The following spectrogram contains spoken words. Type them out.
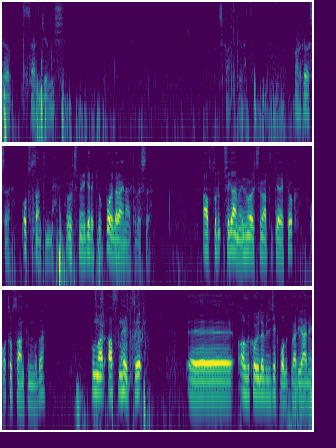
biraz sert girmiş. Çıkarttık evet. Arkadaşlar 30 santim yine. Ölçmeye gerek yok. Boylar aynı arkadaşlar. Absürt bir şey gelmedi mi ölçmeye artık gerek yok. 30 santim bu da. Bunlar aslında hepsi eee alıkoyulabilecek balıklar. Yani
